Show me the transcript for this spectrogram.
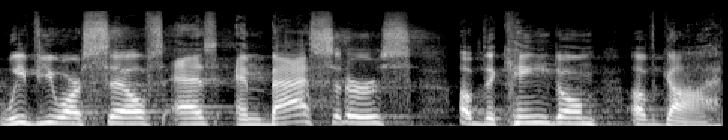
we view ourselves as ambassadors of the kingdom of God.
